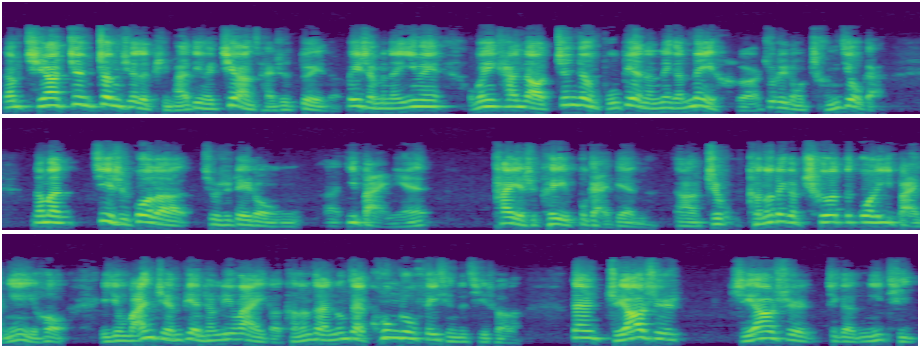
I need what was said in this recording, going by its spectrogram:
那么实际上正正确的品牌定位这样才是对的。为什么呢？因为我们可以看到真正不变的那个内核，就这种成就感。那么即使过了就是这种呃一百年。它也是可以不改变的啊，只可能这个车过了一百年以后，已经完全变成另外一个可能在能在空中飞行的汽车了。但是只要是只要是这个你体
